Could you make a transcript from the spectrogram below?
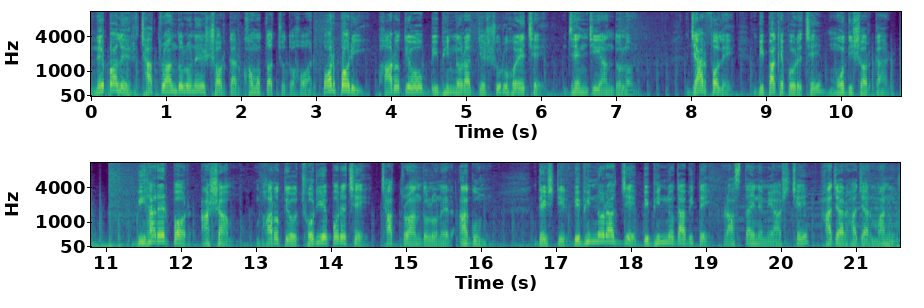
নেপালের ছাত্র আন্দোলনে সরকার ক্ষমতাচ্যুত হওয়ার পরপরই ভারতীয় বিভিন্ন রাজ্যে শুরু হয়েছে জেনজি আন্দোলন যার ফলে বিপাকে পড়েছে মোদী সরকার বিহারের পর আসাম ভারতেও ছড়িয়ে পড়েছে ছাত্র আন্দোলনের আগুন। দেশটির বিভিন্ন রাজ্যে বিভিন্ন দাবিতে রাস্তায় নেমে আসছে হাজার হাজার মানুষ।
